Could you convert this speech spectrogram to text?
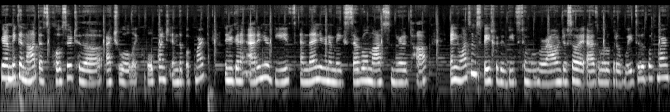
You're gonna make a knot that's closer to the actual like hole punch in the bookmark. Then you're gonna add in your beads, and then you're gonna make several knots near the top and you want some space for the beads to move around just so it adds a little bit of weight to the bookmark.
